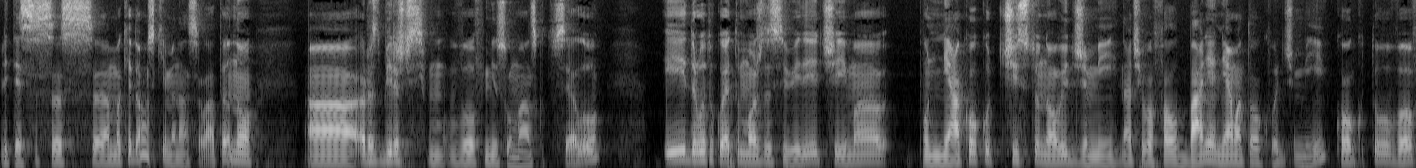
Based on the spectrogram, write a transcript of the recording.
нали, те са с, македонски имена селата, но а, разбираш, че си в, в мисулманското село. И другото, което може да се види, е, че има по няколко чисто нови джами. Значи в Албания няма толкова джами, колкото в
